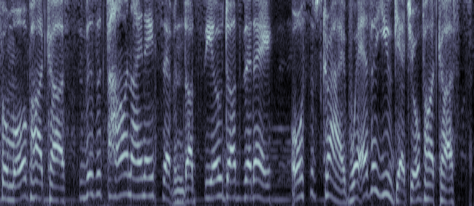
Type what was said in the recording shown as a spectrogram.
For more podcasts, visit power987.co.za or subscribe wherever you get your podcasts.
